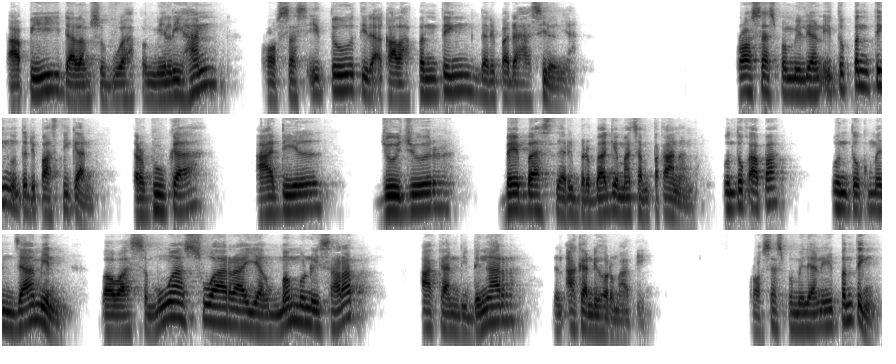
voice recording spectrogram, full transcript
Tapi dalam sebuah pemilihan, proses itu tidak kalah penting daripada hasilnya. Proses pemilihan itu penting untuk dipastikan terbuka, adil, jujur, bebas dari berbagai macam tekanan. Untuk apa? Untuk menjamin bahwa semua suara yang memenuhi syarat akan didengar dan akan dihormati. Proses pemilihan ini penting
